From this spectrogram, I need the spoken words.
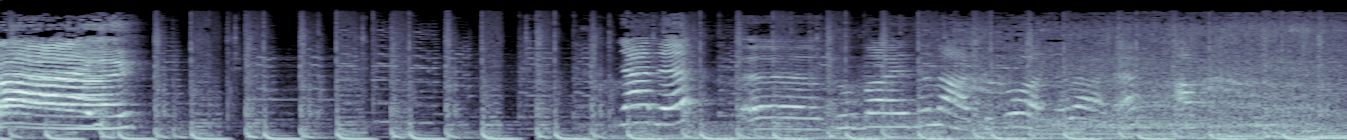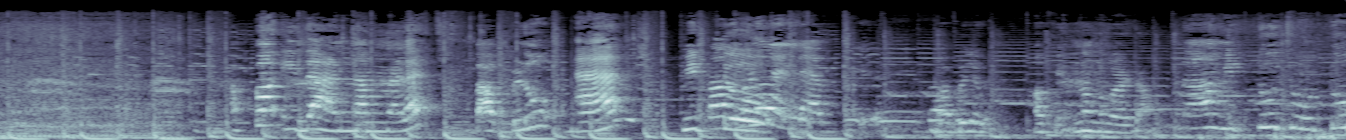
ബൈ ഇതാണ് നമ്മളെ ബബ്ലു ആൻഡ് മിട്ടു. ബബ്ലു. ഓക്കെ ഒന്നും കേട്ടോ മിറ്റു മിട്ടു ചോട്ടു.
